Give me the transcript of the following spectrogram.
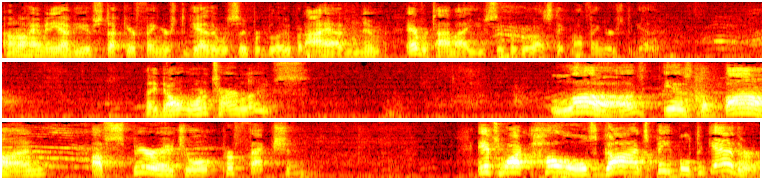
I don't know how many of you have stuck your fingers together with superglue, but I have. Every time I use superglue, I stick my fingers together. They don't want to turn loose. Love is the bond of spiritual perfection. It's what holds God's people together.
